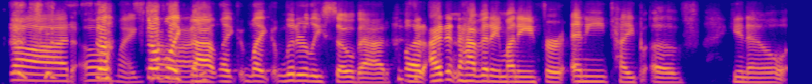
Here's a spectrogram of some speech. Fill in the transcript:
god! Oh stuff, my stuff like that, like like literally so bad. But I didn't have any money for any type of you know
